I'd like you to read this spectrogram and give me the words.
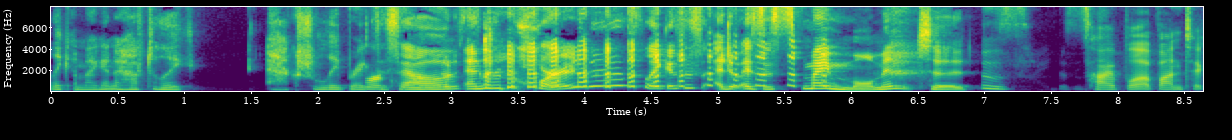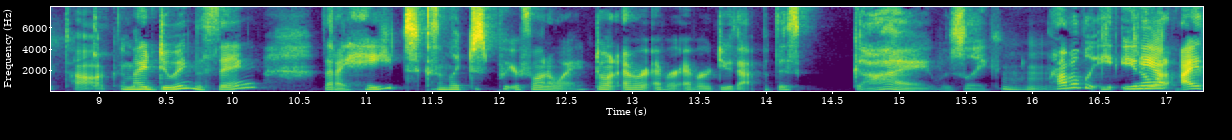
Like, am I going to have to like actually break this out this? and record this? Like, is this, is this my moment to This is, how I blow up on TikTok. am I doing the thing that I hate? Because I'm like, just put your phone away. Don't ever, ever, ever do that. But this guy was like, Mhm. probably, you know Yeah. what? I,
